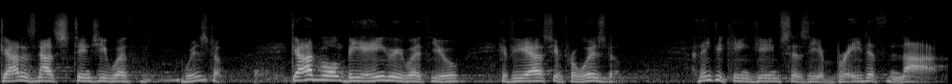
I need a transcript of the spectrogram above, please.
God is not stingy with wisdom. God won't be angry with you if you ask him for wisdom. I think the King James says he upbraideth not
